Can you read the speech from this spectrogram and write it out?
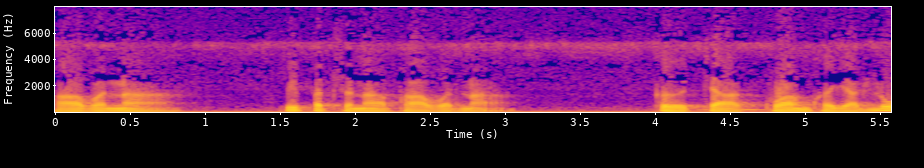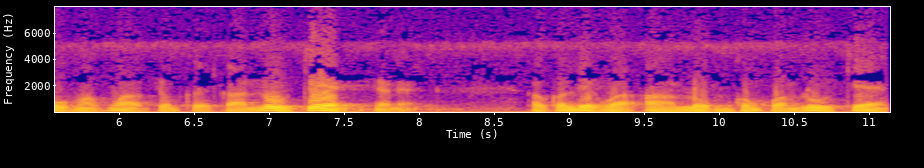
ภาวนา วิปัสนาภาวนา เกิดจากความขยันลูกมากๆจนเกิดการลูกแจ้งเนี่ย เขาก็เรียกว่าอารมณ์ของความลูกแจ้ง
